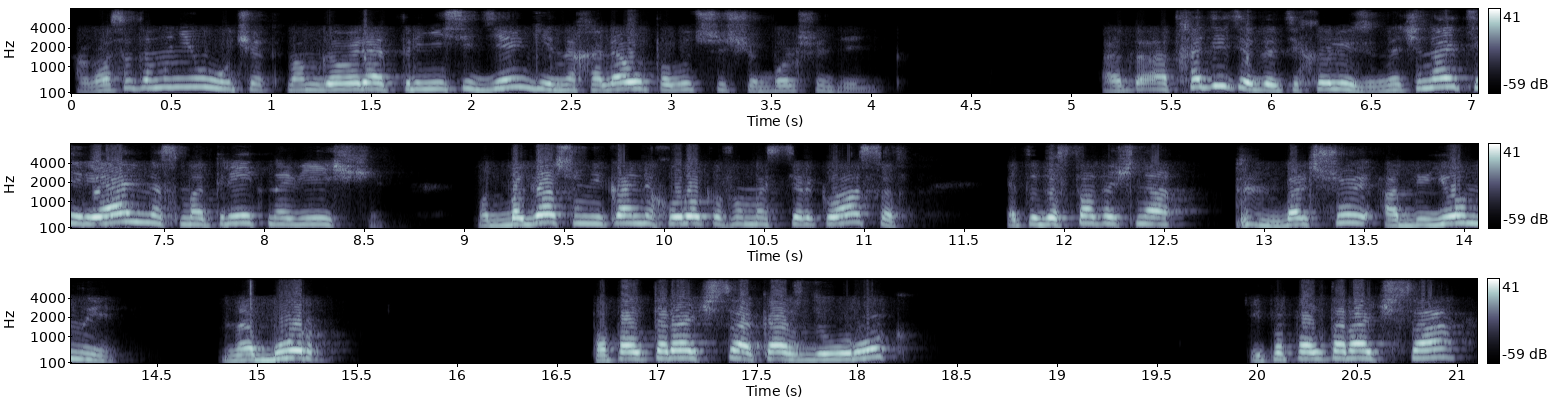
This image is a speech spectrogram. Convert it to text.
А вас этому не учат. Вам говорят, принеси деньги и на халяву получишь еще больше денег. Отходите от этих иллюзий. Начинайте реально смотреть на вещи. Вот багаж уникальных уроков и мастер-классов – это достаточно большой объемный набор по полтора часа каждый урок и по полтора часа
